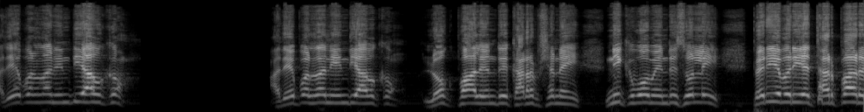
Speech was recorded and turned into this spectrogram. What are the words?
அதே போலதான் இந்தியாவுக்கும். அதே போலதான் இந்தியாவுக்கும். லோக்பால் என்று கரப்ஷனை நீக்குவோம் என்று சொல்லி பெரிய பெரிய தர்பார்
